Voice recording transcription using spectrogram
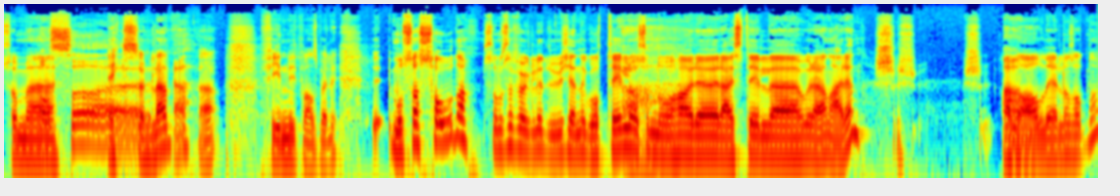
Som eh, eh, Ex-Sunderland. Ja. Ja. Fin midtbanespiller. Moussa Sow, da, som selvfølgelig du kjenner godt til, og Ah. som nå har eh, reist til Hvor er han er hen? Al-Ali eller noe sånt? Nå?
